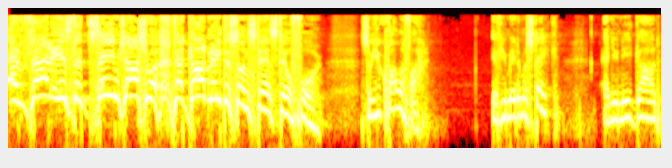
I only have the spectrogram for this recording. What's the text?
And that is the same Joshua that God made the sun stand still for. So you qualify if you made a mistake and you need God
